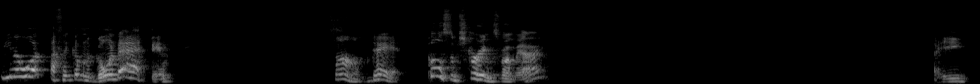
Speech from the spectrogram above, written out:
you know what, I think I'm gonna go into acting. Mom, Dad, pull some strings from me, all right? He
